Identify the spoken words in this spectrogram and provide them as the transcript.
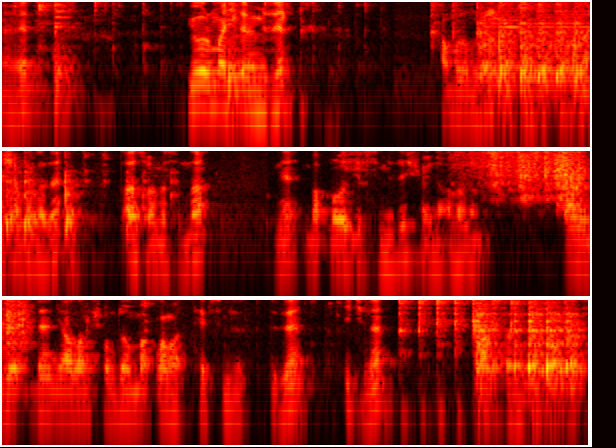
Evet. Yoğurma işlemimizin hamurumuzun son aşamaları. Daha sonrasında yine baklava tepsimizi şöyle alalım. Daha önceden yağlamış olduğum baklava tepsimizi içine aktaracağız.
